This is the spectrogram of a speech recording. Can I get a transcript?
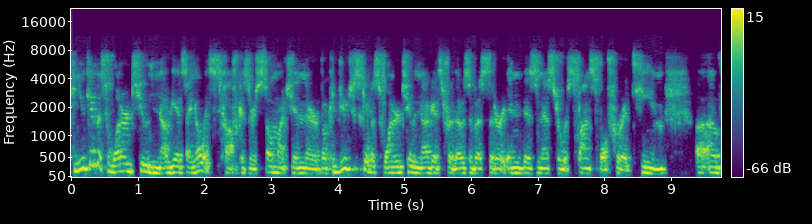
can you give us one or two nuggets? I know it's tough because there's so much in there, but could you just give us one or two nuggets for those of us that are in business or responsible for a team uh, of,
